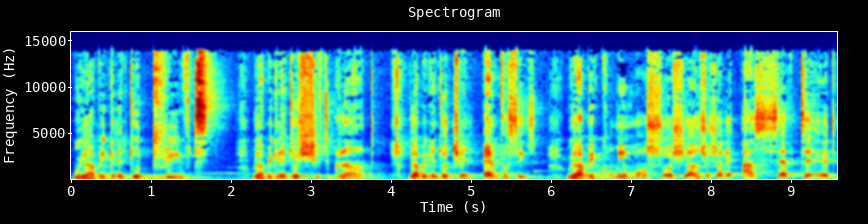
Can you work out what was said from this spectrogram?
we are beginning to drift. We are beginning to shift ground. We are beginning to change emphasis. We are becoming more social and socially accepted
